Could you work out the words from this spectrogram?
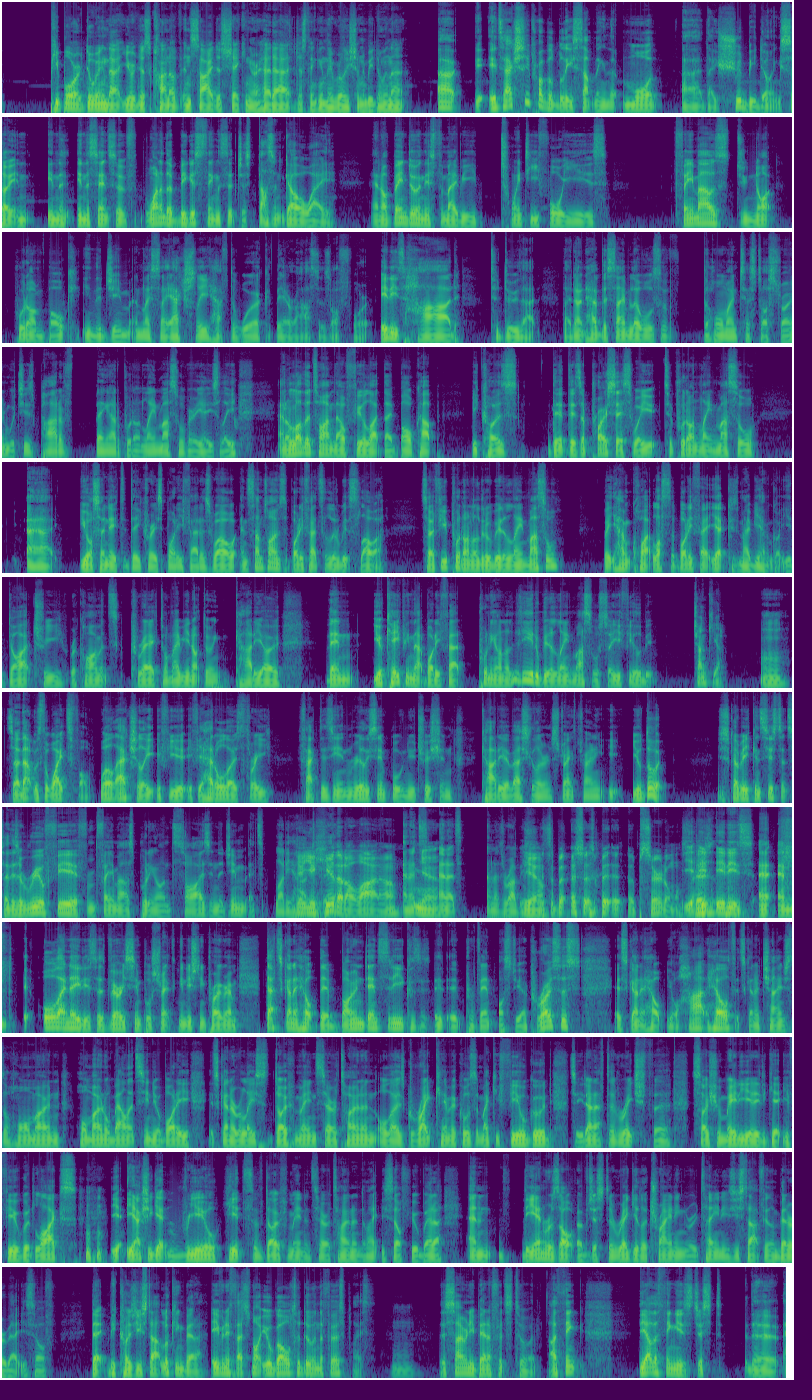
people are doing that you're just kind of inside just shaking your head at, just thinking they really shouldn't be doing that. Uh, it's actually probably something that more uh, they should be doing. So in in the in the sense of one of the biggest things that just doesn't go away, and I've been doing this for maybe 24 years. Females do not put on bulk in the gym unless they actually have to work their asses off for it. It is hard to do that. They don't have the same levels of the hormone testosterone, which is part of being able to put on lean muscle very easily. And a lot of the time, they'll feel like they bulk up because there, there's a process where you to put on lean muscle. Uh, you also need to decrease body fat as well, and sometimes the body fat's a little bit slower. So if you put on a little bit of lean muscle, but you haven't quite lost the body fat yet because maybe you haven't got your dietary requirements correct, or maybe you're not doing cardio, then you're keeping that body fat, putting on a little bit of lean muscle, so you feel a bit chunkier. Mm. So that was the weight's fault. Well, actually, if you if you had all those three factors in, really simple nutrition, cardiovascular, and strength training, you, you'll do it. You just got to be consistent. So there's a real fear from females putting on size in the gym. It's bloody hard. yeah, you to do hear that a lot, huh? and it's Yeah. and it's and it's rubbish. It's a bit, it's a bit absurd almost. Yeah, it, it is, and, and all they need is a very simple strength and conditioning program. That's going to help their bone density because it, it, it prevent osteoporosis. It's going to help your heart health. It's going to change the hormone hormonal balance in your body. It's going to release dopamine, serotonin, all those great chemicals that make you feel good. So you don't have to reach for social media to get your feel good likes. You- You're actually getting real hits of dopamine and serotonin to make yourself feel better. And the end result of just a regular training routine is you start feeling better about yourself that because you start looking better, even if that's not your goal to do in the first place. There's so many benefits to it. I think the other thing is just the,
